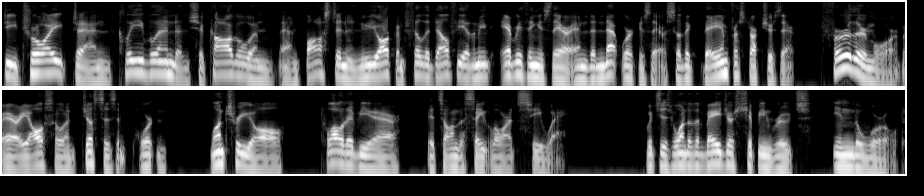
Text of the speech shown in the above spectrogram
Detroit and Cleveland and Chicago and, and Boston and New York and Philadelphia. I mean, everything is there, and the network is there, so the, the infrastructure is there. Furthermore, Barry, also and just as important, Montreal, Trois-Rivières, it's on the St. Lawrence Seaway, which is one of the major shipping routes in the world.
